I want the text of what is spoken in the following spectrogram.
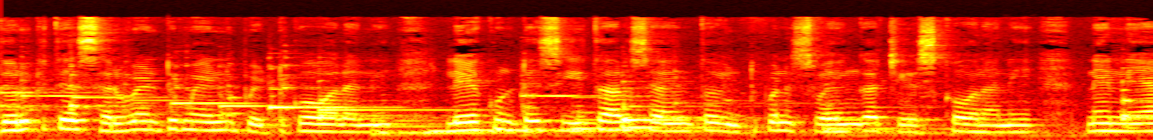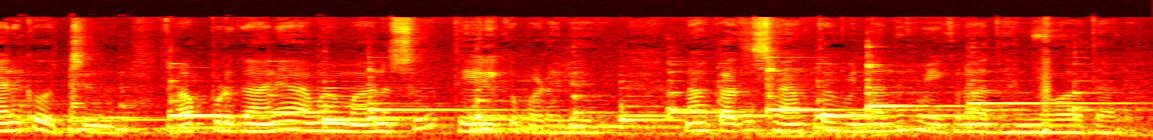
దొరికితే సర్వెంట్ మెయిడ్ని పెట్టుకోవాలని లేకుంటే సీతాల సాయంతో ఇంటి పని స్వయంగా చేసుకోవాలని నిర్ణయానికి వచ్చింది. అప్పుడు కానీ ఆమె మనసు తేలిక పడలేదు నా కథ శాంతం విన్నందుకు మీకు నా ధన్యవాదాలు.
